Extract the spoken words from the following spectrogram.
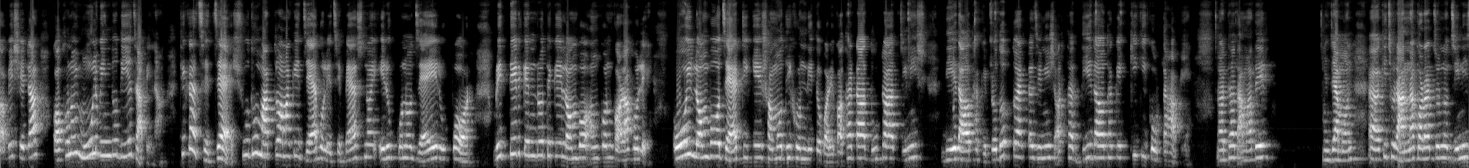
তবে সেটা কখনোই মূল বিন্দু দিয়ে যাবে না। ঠিক আছে, জ্যা, শুধুমাত্র আমাকে জ্যা বলেছে, ব্যাস নয়, এরূপ কোনো জ্যায়ের উপর বৃত্তের কেন্দ্র থেকে লম্ব অঙ্কন করা হলে, ওই লম্ব জ্যাটিকে সমদ্বিখণ্ডিত করে। কথাটা দুটা জিনিস দিয়ে দেওয়া থাকে, প্রদত্ত একটা জিনিস অর্থাৎ দিয়ে দেওয়া থাকে কি কি করতে হবে। অর্থাৎ আমাদের যেমন কিছু রান্না করার জন্য জিনিস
